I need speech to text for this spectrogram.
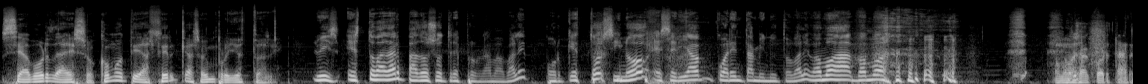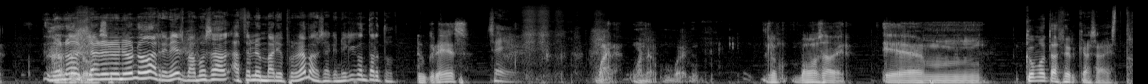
se aborda eso? ¿Cómo te acercas a un proyecto así? Luis, esto va a dar para dos o tres programas, ¿vale? Porque esto, si no, eh, sería 40 minutos, ¿vale? Vamos a. Vamos a Vamos a cortar. no, no, claro, no, no, no, al revés. Vamos a hacerlo en varios programas, o sea que no hay que contar todo. ¿Tú crees? Sí. Bueno, bueno, bueno. Lo- vamos a ver. Em, ¿Cómo te acercas a esto?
